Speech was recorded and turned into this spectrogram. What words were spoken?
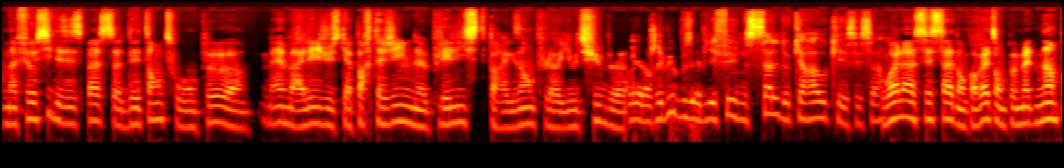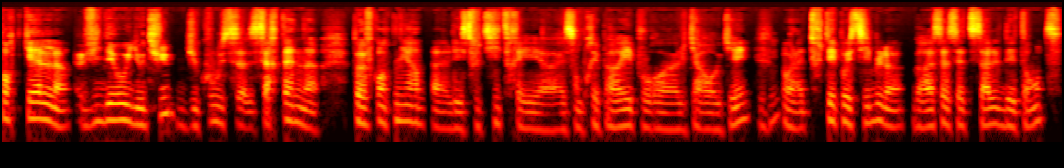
On a fait aussi des espaces détente où on peut euh, même aller jusqu'à partager une playlist, par exemple YouTube. Oui, alors j'ai vu que vous aviez fait une salle de karaoké, c'est ça? Voilà, c'est ça. Donc en fait, on peut mettre n'importe quelle vidéo YouTube. Du coup, certaines peuvent contenir euh, les sous-titres et elles sont préparées pour le karaoké. Mhm. Voilà, tout est possible grâce à cette salle détente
